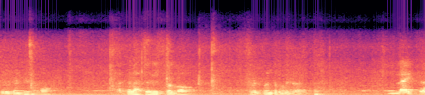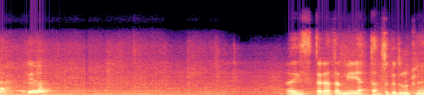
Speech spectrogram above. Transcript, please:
कंटिन्यू आता लागतं रील्स ब्लॉग शेवटपर्यंत पुढे लाईक करा तर आता मी आत्ता चुकीतून उठलोय.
